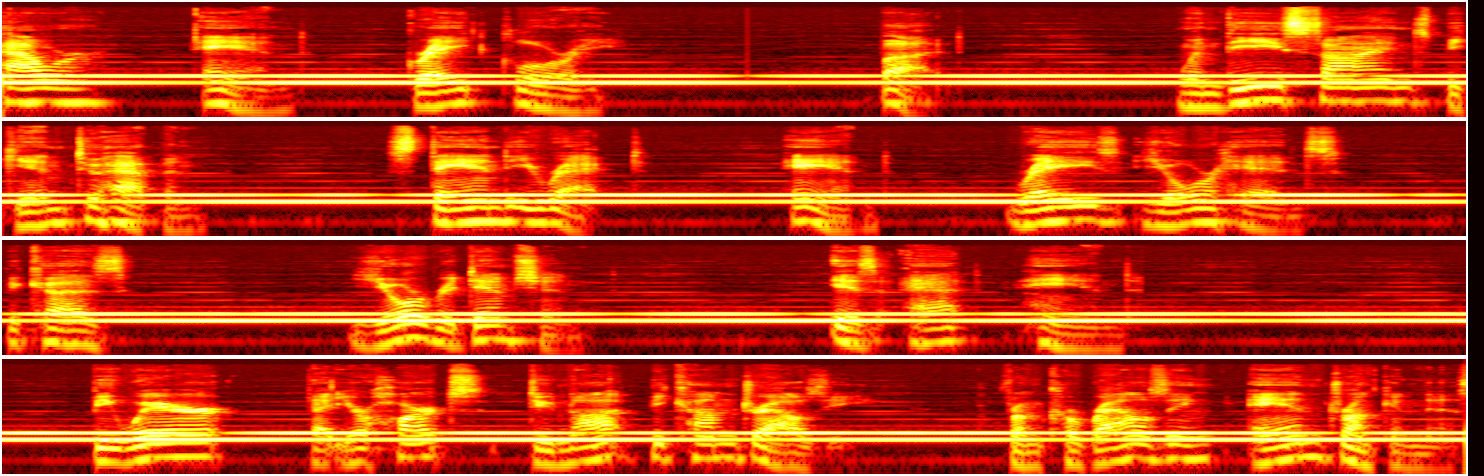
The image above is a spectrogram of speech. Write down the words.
power and great glory. But when these signs begin to happen, stand erect and raise your heads because your redemption is at hand. Beware that your hearts do not become drowsy from carousing and drunkenness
